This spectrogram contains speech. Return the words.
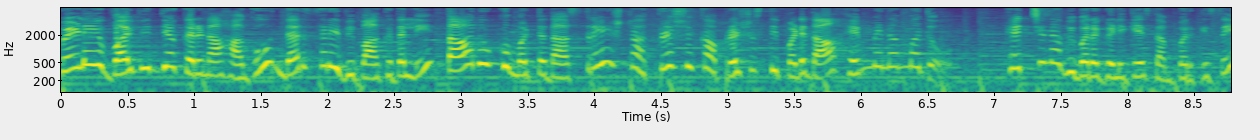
ಬೆಳೆ ವೈವಿಧ್ಯಕರಣ ಹಾಗೂ ನರ್ಸರಿ ವಿಭಾಗದಲ್ಲಿ ತಾಲೂಕು ಮಟ್ಟದ ಶ್ರೇಷ್ಠ ಕೃಷಿಕ ಪ್ರಶಸ್ತಿ ಪಡೆದ ಹೆಮ್ಮೆ ನಮ್ಮದು ಹೆಚ್ಚಿನ ವಿವರಗಳಿಗೆ ಸಂಪರ್ಕಿಸಿ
